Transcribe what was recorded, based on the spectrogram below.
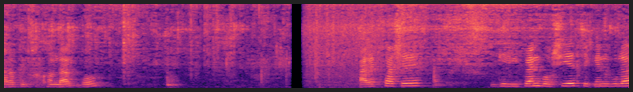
আরও কিছুক্ষণ রাখব। আরেক পাশে গ্রিল প্যান বসিয়ে চিকেনগুলা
